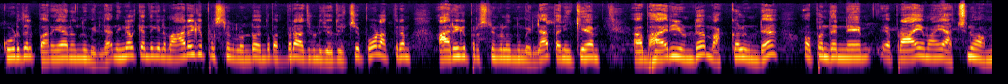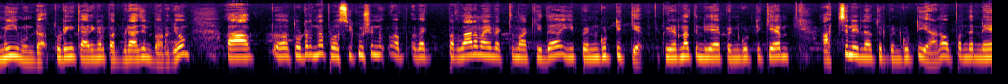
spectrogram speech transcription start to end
കൂടുതൽ പറയാനൊന്നുമില്ല. നിങ്ങൾക്ക് എന്തെങ്കിലും ആരോഗ്യ പ്രശ്നങ്ങളുണ്ടോ എന്ന് പത്മരാജനോട് ചോദിച്ചപ്പോൾ അത്തരം ആരോഗ്യ പ്രശ്നങ്ങളൊന്നുമില്ല. തനിക്ക് ഭാര്യയുണ്ട് മക്കളുണ്ട്. ഒപ്പം തന്നെ പ്രായമായ അച്ഛനും അമ്മയും ഉണ്ട് തുടങ്ങിയ കാര്യങ്ങൾ പത്മരാജൻ പറഞ്ഞു. തുടർന്ന് പ്രോസിക്യൂഷൻ പ്രധാനമായും വ്യക്തമാക്കിയത് ഈ പെൺകുട്ടിക്ക് പീഡനത്തിന്റെതായ പെൺകുട്ടിക്ക് അച്ഛനില്ലാത്തൊരു പെൺകുട്ടിയാണ്. ഒപ്പം തന്നെ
